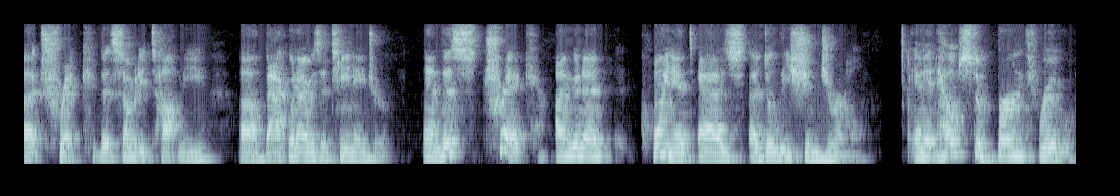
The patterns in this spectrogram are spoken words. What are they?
a, trick that somebody taught me uh, back when I was a teenager. And this trick, I'm going to coin it as a deletion journal. And it helps to burn through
